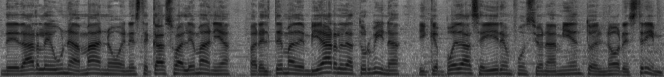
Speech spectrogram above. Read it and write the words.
de darle una mano, en este caso a Alemania, para el tema de enviarle la turbina y que pueda seguir en funcionamiento el Nord Stream,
